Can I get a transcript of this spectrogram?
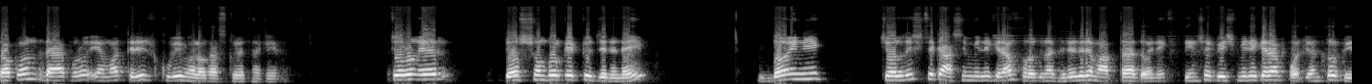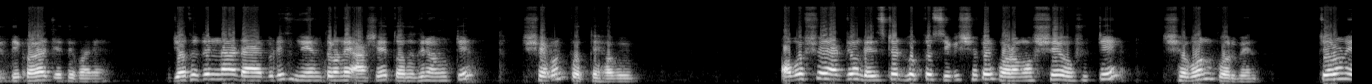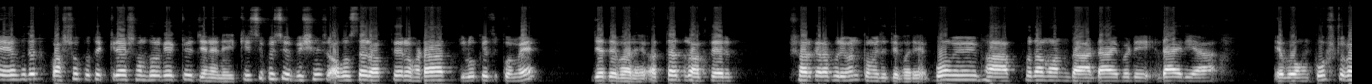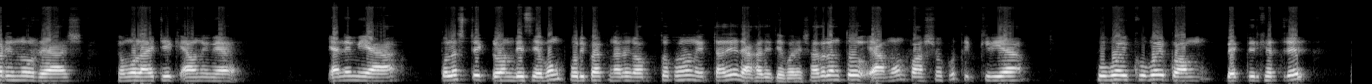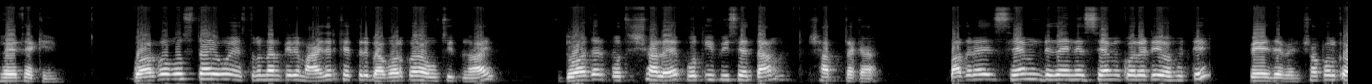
তখন ডায়াপ্রো এম আর তিরিশ খুবই ভালো কাজ করে থাকে। চলুন এর ডোজ সম্পর্কে একটু জেনে নেই। দৈনিক চল্লিশ থেকে আশি মিলিগ্রাম প্রয়োজনে ধীরে ধীরে মাত্রা দৈনিক তিনশো বিশ মিলিগ্রাম পর্যন্ত বৃদ্ধি করা যেতে পারে। যতদিন না ডায়াবেটিস নিয়ন্ত্রণে আসে, ততদিন ওষুধটি সেবন করতে হবে। অবশ্যই একজন রেজিস্টার্ডভুক্ত চিকিৎসকের পরামর্শে ওষুধটি সেবন করবেন। চলুন এই ওষুধের পার্শ্ব প্রতিক্রিয়া সম্পর্কে একটু জেনে নেই। কিছু কিছু বিশেষ অবস্থায় রক্তের হঠাৎ গ্লুকোজ কমে যেতে পারে, অর্থাৎ রক্তের শর্করা পরিমাণ কমে যেতে পারে। বমি, ভাব, ক্ষুধামন্দা, ডায়াবেটি, ডায়রিয়া এবং কোষ্ঠকাঠিন্য, rash, haemolytic anaemia anaemia cholestatic jaundice এবং পরিপাক নালী রক্তক্ষরণ ইত্যাদি দেখা দিতে পারে। সাধারণত এমন পার্শ্ব প্রতিক্রিয়া খুবই খুবই কম ব্যক্তির ক্ষেত্রে হয়ে থাকে। গর্ভাবস্থায় ও স্তনদানকারী মায়েদের ক্ষেত্রে ব্যবহার করা উচিত নয়। দু সালে প্রতি পিসের দাম সাত টাকা। বাজারে সেম ডিজাইনের সেম কোয়ালিটি ওষুধটি পেয়ে যাবেন। সকলকে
